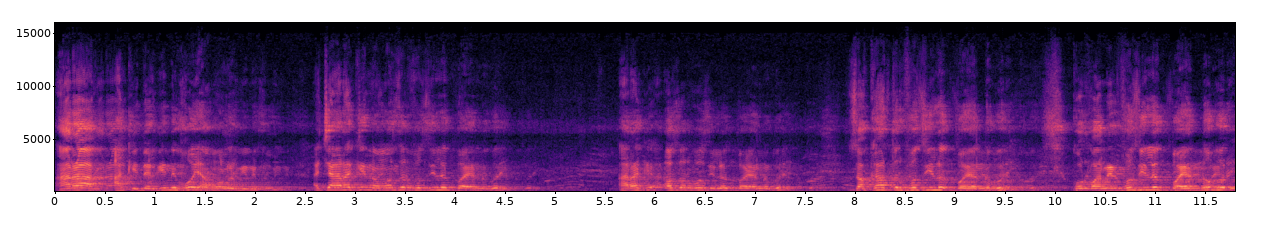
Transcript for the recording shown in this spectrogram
আর আকিদের কিনে কই আমলের কিনে কই আচ্ছা আর কি নমাজের ফজিলত বয়ান করি আর কি অজর ফজিলত বয়ান করি জকাতের ফজিলত বয়ান করি কোরবানির ফজিলত বয়ান করি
